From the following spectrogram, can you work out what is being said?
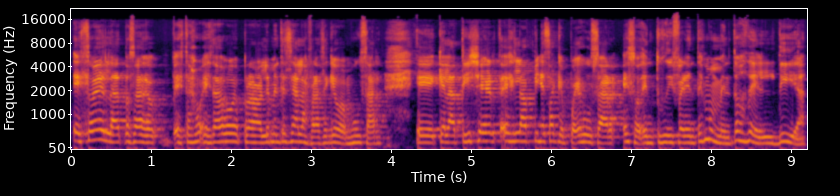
eso es la, o sea, esta, probablemente sea la frase que vamos a usar, eh, que la t-shirt es la pieza que puedes usar, eso, en tus diferentes momentos del día.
